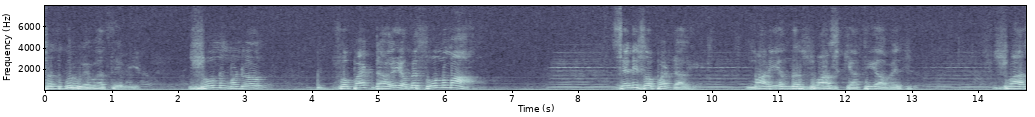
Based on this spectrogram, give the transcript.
સદગુરુ એવા તેવી. સોન મંડળ સોપાટ ઢાળી, અમે સોનમાં. શેની સોપાટ ઢાળી? મારી અંદર શ્વાસ ક્યાંથી આવે છે? શ્વાસ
